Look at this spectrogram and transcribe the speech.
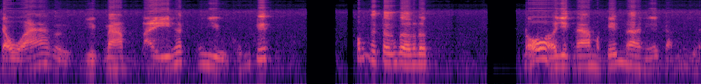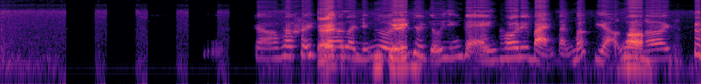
châu Á rồi Việt Nam đầy hết nhiều khủng khiếp không thể tưởng tượng được. Đố ở Việt Nam mà kiếm ra những cái cảnh như vậy. Trời ơi, Kể là những người biết cho chủ diễn đàn thôi đi bạn bạn bất giỡn à. ơi.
